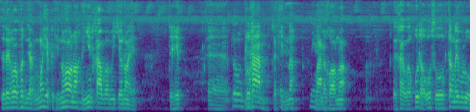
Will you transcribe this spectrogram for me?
แสดงว่าเพิ่นอยากมาเฮ็ดกฐินของเฮาเนาะได้ยินข่าวว่าไม่เขียวหน่อย จะเฮ็ดเอ่อโรงทานกฐินเนาะบ้านเจ้าของเนาะคล้ายๆว่าผู้เฒ่าผู้โซทั้งได้บ่รู้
